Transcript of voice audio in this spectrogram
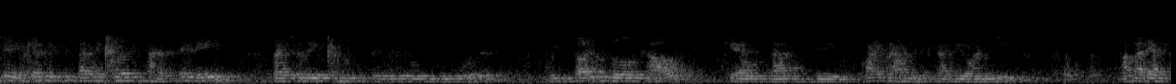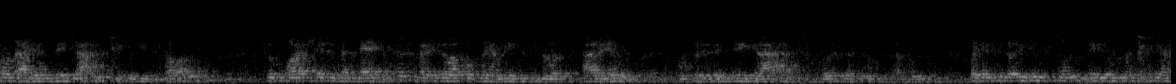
Bem, o que a gente vai colocar as sementes, nós também estamos fazendo uso de mudas, o histórico do local, que é os dados de quais árvores que haviam ali, a variação da área desejada, o tipo de solo, suporte e ajuda técnica, que vai ser o acompanhamento que nós faremos, como, por exemplo, regrar, coisas, assim, fornecedores de insumos seriam os materiais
